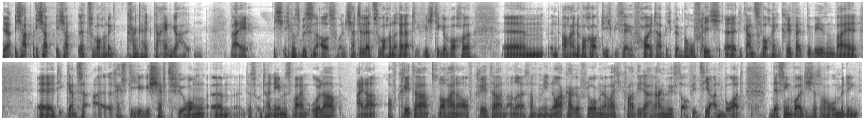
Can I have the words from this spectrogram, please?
Ja? ich habe ich hab, ich hab letzte Woche eine Krankheit geheim gehalten, weil ich, ich muss ein bisschen ausholen. Ich hatte letzte Woche eine relativ wichtige Woche ähm, und auch eine Woche, auf die ich mich sehr gefreut habe. Ich bin beruflich äh, die ganze Woche in Krefeld gewesen, weil äh, die ganze äh, restliche Geschäftsführung ähm, des Unternehmens war im Urlaub. Einer auf Kreta, noch einer auf Kreta, ein anderer ist nach Menorca geflogen. Da war ich quasi der ranghöchste Offizier an Bord. Und deswegen wollte ich das auch unbedingt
